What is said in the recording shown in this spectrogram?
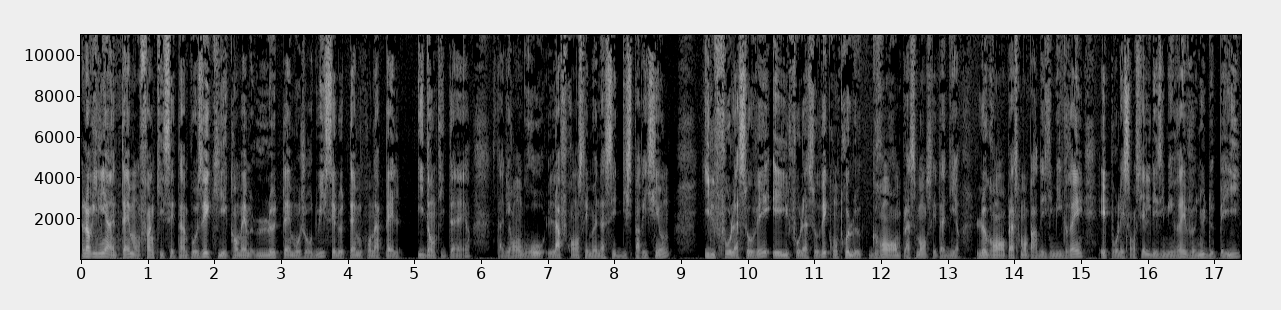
Alors il y a un thème enfin qui s'est imposé, qui est quand même le thème aujourd'hui, c'est le thème qu'on appelle identitaire, c'est-à-dire en gros la France est menacée de disparition, il faut la sauver et il faut la sauver contre le grand remplacement, c'est-à-dire le grand remplacement par des immigrés et pour l'essentiel des immigrés venus de pays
